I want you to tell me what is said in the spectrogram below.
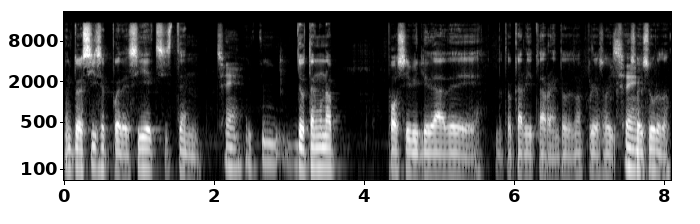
Entonces sí se puede. Sí existen. sí. Yo tengo una posibilidad de, de tocar guitarra. Entonces, ¿no? Porque yo soy, Sí. soy zurdo.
